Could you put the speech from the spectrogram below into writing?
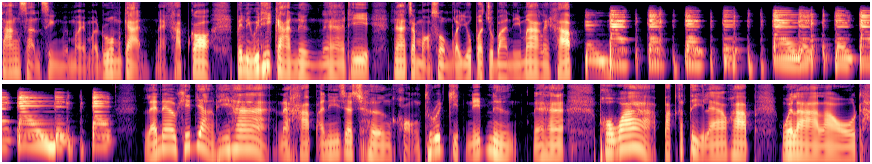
สร้างสรรค์สิ่งใหม่ๆ มาร่วมกันนะครับก็เป็นอีกวิธีการหนึ่งนะฮะที่น่าจะเหมาะสมกับยุคปัจจุบันนี้มากเลยครับ และแนวคิดอย่างที่5นะครับอันนี้จะเชิงของธุรกิจนิดหนึ่งนะฮะเพราะว่าปกติแล้วครับ เวลาเราท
